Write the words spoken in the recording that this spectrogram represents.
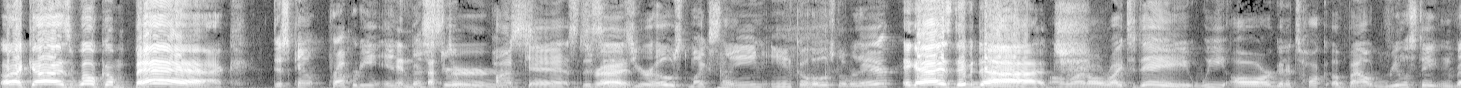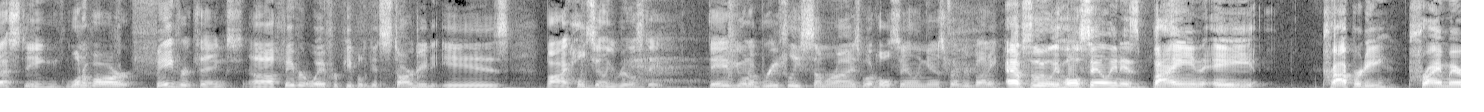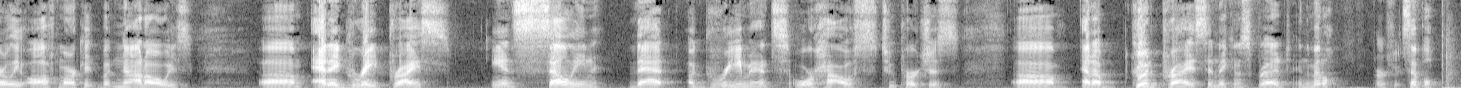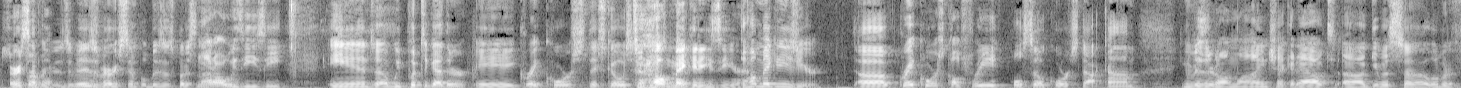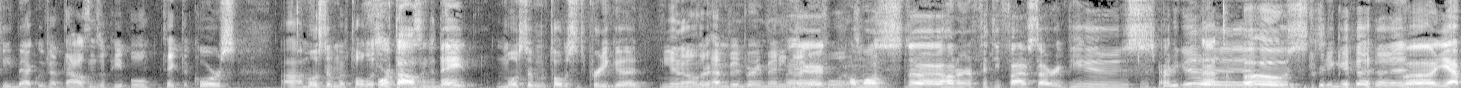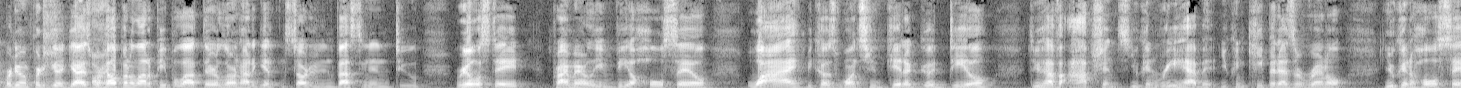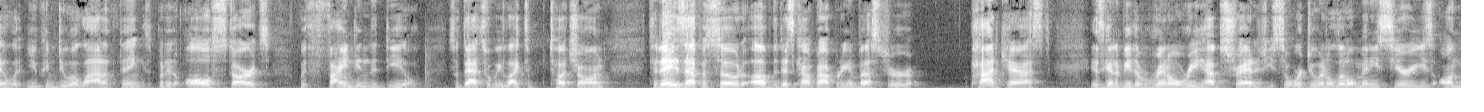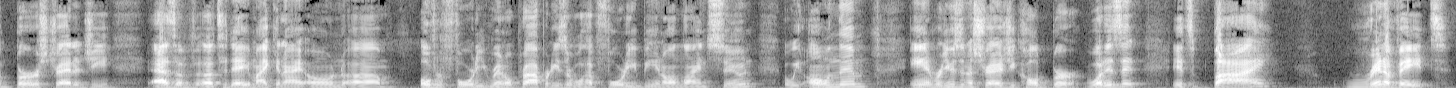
All right, guys, welcome back. Discount Property Investor Investors. Podcast. This right. is your host, Mike Slane, and co host over there. Hey, guys, David Dodge. All right, all right. Today we are going to talk about real estate investing. One of our favorite things, uh, favorite way for people to get started is by wholesaling real estate. Dave, you want to briefly summarize what wholesaling is for everybody? Absolutely. Wholesaling is buying a property primarily off market, but not always, um, at a great price and selling that agreement or house to purchase um, at a good price and making a spread in the middle. Perfect. Simple. Very simple. It is a very simple business, but it's not always easy. And uh, we put together a great course that goes To help make it easier. to help make it easier. Uh, great course called freewholesalecourse.com. You can visit it online, check it out, uh, give us a little bit of feedback. We've had thousands of people take the course. Uh, most of them have told us 4,000 to date. most of them have told us it's pretty good. You know, there haven't been very many negative ones. almost uh, 155 star reviews. It's pretty good. Not to boast. Pretty good. But yeah, we're doing pretty good, guys. We're helping a lot of people out there learn how to get started investing into real estate, primarily via wholesale. Why? Because once you get a good deal, you have options. You can rehab it, you can keep it as a rental, you can wholesale it, you can do a lot of things. But it all starts with finding the deal. So that's what we like to touch on. Today's episode of the Discount Property Investor podcast is going to be the rental rehab strategy. So we're doing a little mini series on the BRRRR strategy. As of uh, today, Mike and I own um, over 40 rental properties, or we'll have 40 being online soon. But we own them, and we're using a strategy called BRRRR. What is it? It's buy, renovate,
